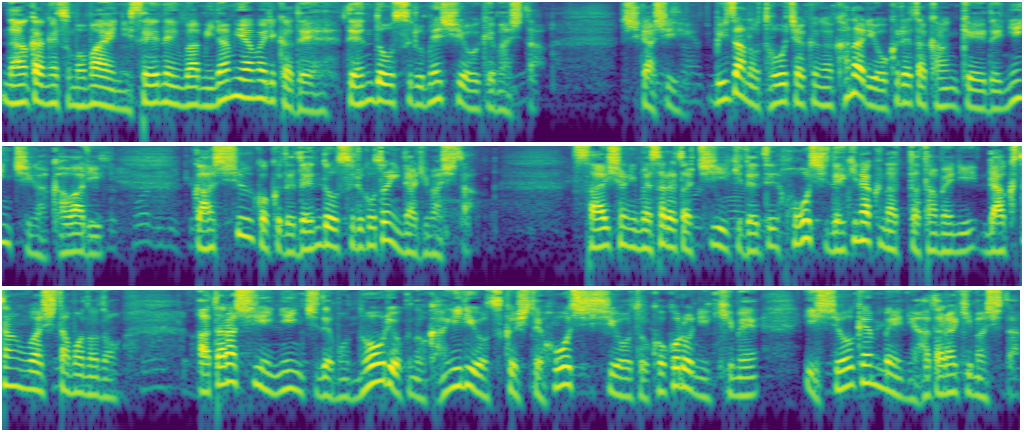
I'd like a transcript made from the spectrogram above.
何ヶ月も前に青年は南アメリカで伝道するメシを受けました。しかし、ビザの到着がかなり遅れた関係で認知が変わり、合衆国で伝道することになりました。最初に召された地域で奉仕できなくなったために落胆はしたものの、新しい認知でも能力の限りを尽くして奉仕しようと心に決め、一生懸命に働きました。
